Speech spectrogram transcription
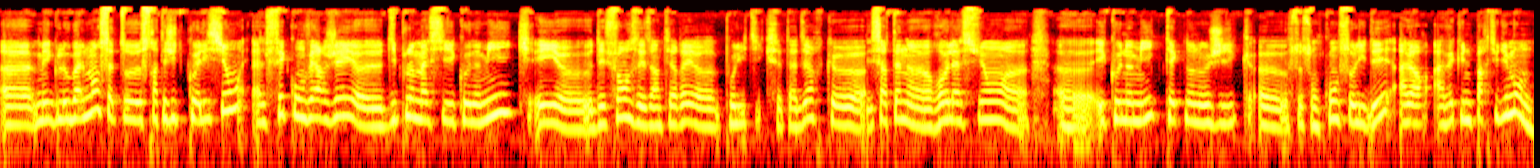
mais globalement, cette stratégie de coalition, elle fait converger diplomatie économique et euh, défense des intérêts euh, politiques. C'est-à-dire que certaines relations euh, économiques, technologiques se sont consolidées. Alors avec une partie du monde,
